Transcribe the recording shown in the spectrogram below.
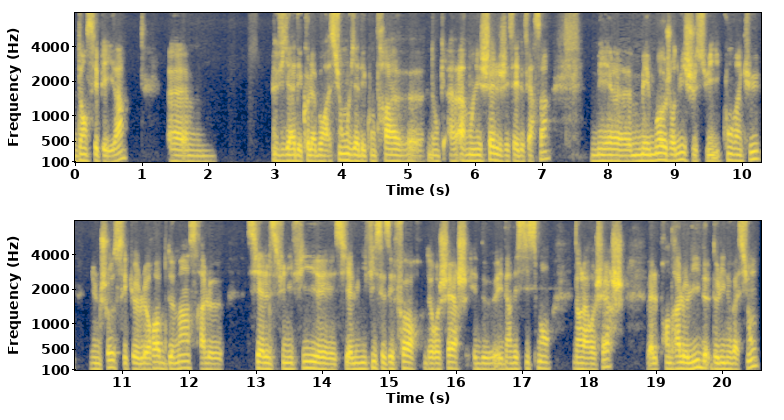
dans ces pays-là via des collaborations, via des contrats. Euh, donc, à, mon échelle, j'essaye de faire ça. Mais, euh, mais moi, aujourd'hui, je suis convaincu d'une chose, c'est que l'Europe demain sera le, si elle s'unifie et si elle unifie ses efforts de recherche et d'investissement dans la recherche, elle prendra le lead de l'innovation.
